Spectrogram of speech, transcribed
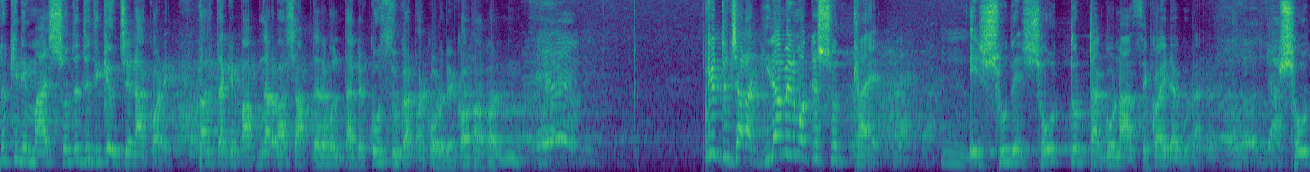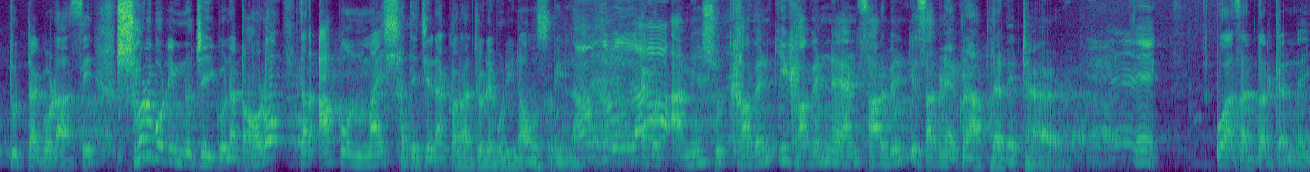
দুঃখিনী মায়ের সাথে যদি কেউ চেনা করে তাহলে তাকে পাবনার ভাষা আপনারা বলেন তাহলে কচু কাটা করবে কথা বলেন। কিন্তু যারা গ্রামের মধ্যে সুদ খায় এই সুদে সত্তরটা গোনা আছে কয়টা গোনা? সত্তরটা গোনা আছে। সর্বনিম্ন যেই গোনাটা হলো তার আপন মায়ের সাথে জেনা করা জোরে বলি না অসুবিল্লা এখন আমি সুদ খাবেন কি খাবেন না সারবেন কি সারবেন এখন আপনার বেটার ও আসার দরকার নেই।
